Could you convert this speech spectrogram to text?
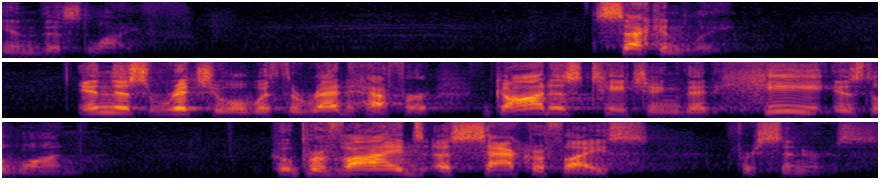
in this life. Secondly, in this ritual with the red heifer, God is teaching that He is the one who provides a sacrifice for sinners.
